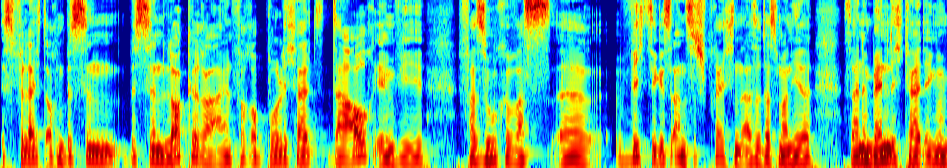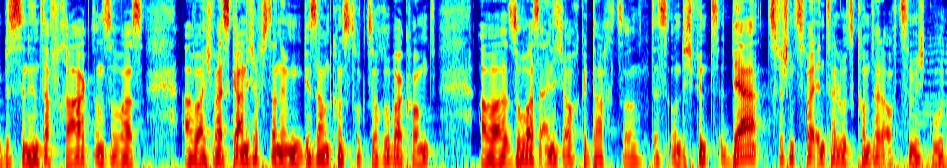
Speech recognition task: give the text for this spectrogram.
ist vielleicht auch ein bisschen, bisschen lockerer einfach, obwohl ich halt da auch irgendwie versuche, was äh, Wichtiges anzusprechen. Also, dass man hier seine Männlichkeit irgendwie ein bisschen hinterfragt und sowas. Aber ich weiß gar nicht, ob es dann im Gesamtkonstrukt so rüberkommt. Aber sowas eigentlich auch gedacht. So. Das, und ich finde, der zwischen zwei Interludes kommt halt auch ziemlich gut.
